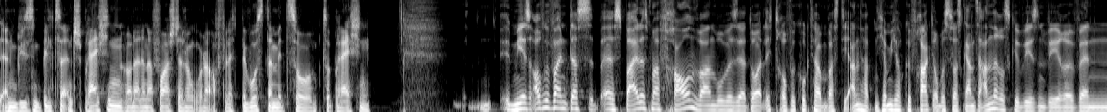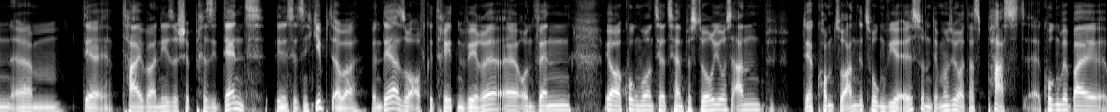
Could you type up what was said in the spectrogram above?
einem gewissen Bild zu entsprechen oder einer Vorstellung oder auch vielleicht bewusst damit zu, zu brechen. Mir ist aufgefallen, dass es beides mal Frauen waren, wo wir sehr deutlich drauf geguckt haben, was die anhatten. Ich habe mich auch gefragt, ob es was ganz anderes gewesen wäre, wenn ähm, der taiwanesische Präsident, den es jetzt nicht gibt, aber wenn der so aufgetreten wäre äh, und wenn, ja, gucken wir uns jetzt Herrn Pistorius an, der kommt so angezogen, wie er ist und denken wir so, ja, das passt. Äh, gucken wir bei,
